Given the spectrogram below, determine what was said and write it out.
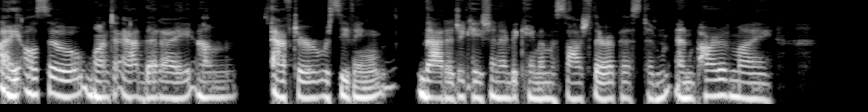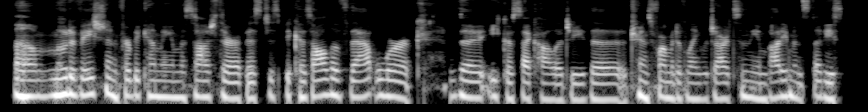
I also want to add that I, um, after receiving that education, I became a massage therapist, and and part of my um, motivation for becoming a massage therapist is because all of that work, the eco psychology, the transformative language arts, and the embodiment studies,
